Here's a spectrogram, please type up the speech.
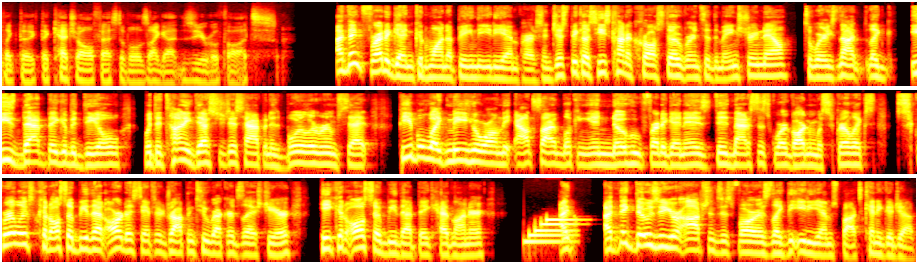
like the the catch-all festivals, I got zero thoughts. I think Fred again could wind up being the EDM person just because he's kind of crossed over into the mainstream now to where he's not like he's that big of a deal with the tiny desk that just happened, his boiler room set. People like me who are on the outside looking in know who Fred again is. Did Madison Square Garden with Skrillex. Skrillex could also be that artist after dropping two records last year. He could also be that big headliner. I I think those are your options as far as like the EDM spots. Kenny, good job.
